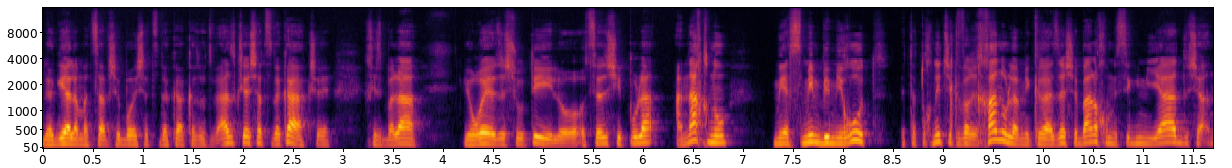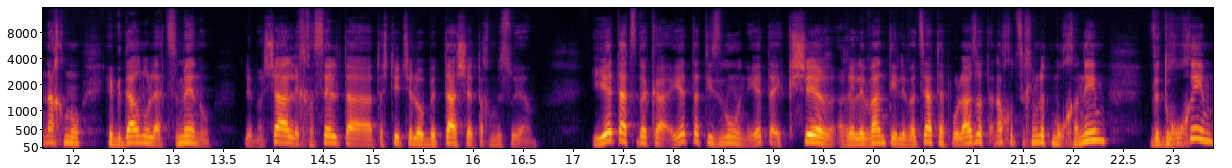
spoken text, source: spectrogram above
להגיע למצב שבו יש הצדקה כזאת, ואז כשיש הצדקה, כשחיזבאללה יורה איזשהו טיל או עושה איזושהי פעולה, אנחנו מיישמים במהירות את התוכנית שכבר הכנו למקרה הזה, שבה אנחנו משיגים יעד שאנחנו הגדרנו לעצמנו, למשל לחסל את התשתית שלו בתא שטח מסוים. יהיה את ההצדקה, יהיה את התזמון, יהיה את ההקשר הרלוונטי לבצע את הפעולה הזאת, אנחנו צריכים להיות מוכנים ודרוכים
